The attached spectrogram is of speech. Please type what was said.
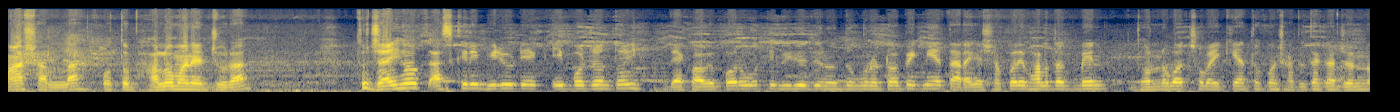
মাশাল্লাহ কত ভালো মানের জোড়া। তো যাই হোক, আজকের এই ভিডিওটি এই পর্যন্তই। দেখা হবে পরবর্তী ভিডিওতে নতুন কোনো টপিক নিয়ে। তার আগে সকলে ভালো থাকবেন। ধন্যবাদ সবাইকে এতক্ষণ সাথে থাকার জন্য।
